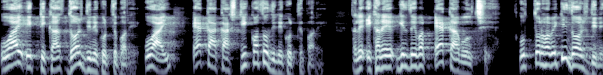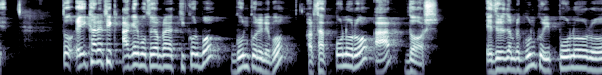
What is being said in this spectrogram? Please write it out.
ওয়াই একটি কাজ দশ দিনে করতে পারে। ওয়াই একা কাজটি কত দিনে করতে পারে? তাহলে এখানে কিন্তু এবার একা বলছে। উত্তর হবে কি দশ দিনে। তো এইখানে ঠিক আগের মতোই আমরা কি করব? গুণ করে নেব। অর্থাৎ পনেরো আর দশ। এই দুটো যদি আমরা গুণ করি, পনেরো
